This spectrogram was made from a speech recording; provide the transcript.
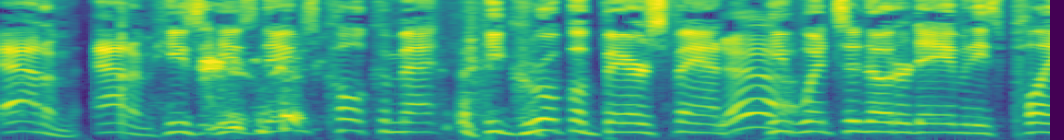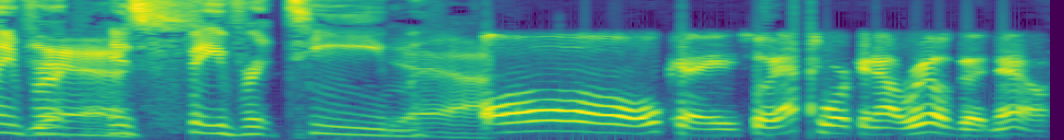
Adam Adam. He's his name's Cole Kmet. He grew up a Bears fan. Yeah. He went to Notre Dame, and he's playing for Yes. his favorite team. Yeah. Oh, okay. So that's working out real good now.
